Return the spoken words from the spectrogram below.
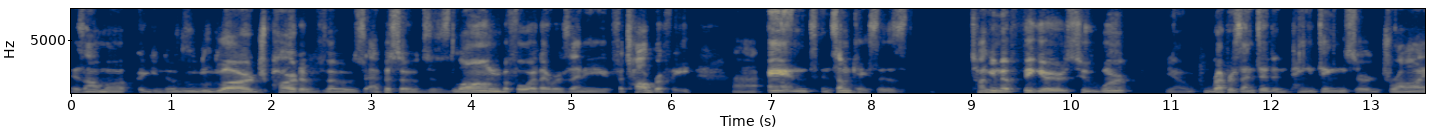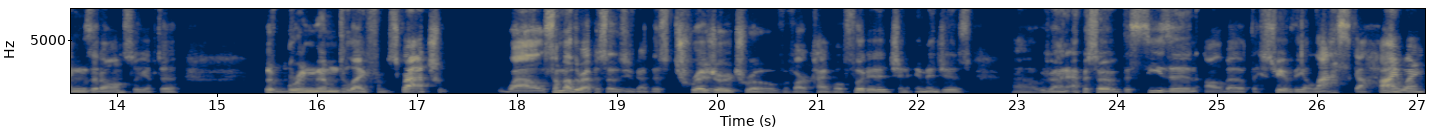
is almost you know large part of those episodes is long before there was any photography uh, and in some cases talking about figures who weren't you know represented in paintings or drawings at all so you have to bring them to life from scratch while some other episodes you've got this treasure trove of archival footage and images uh, we've got an episode of the season all about the history of the alaska highway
